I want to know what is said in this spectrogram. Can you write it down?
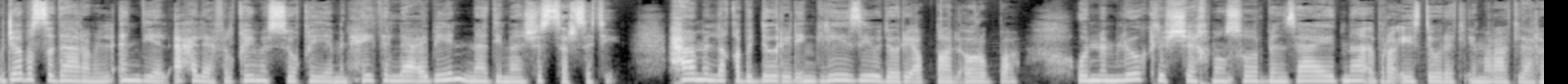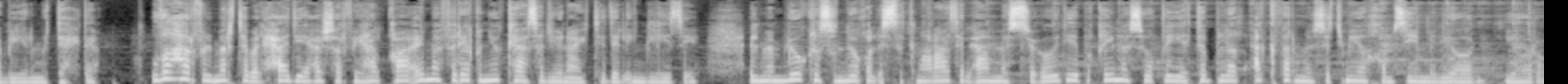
وجاب الصدارة من الأندية الأعلى في القيمة السوقية من حيث اللاعبين نادي مانشستر سيتي. حامل لقب الدوري الإنجليزي ودوري أبطال أوروبا. والمملوك للشيخ منصور بن زايد نائب رئيس دولة الإمارات العربية المتحدة. وظهر في المرتبة الحادية عشر في هالقائمة فريق نيوكاسل يونايتد الإنجليزي. المملوك لصندوق الاستثمارات العامة السعودي بقيمة سوقية تبلغ أكثر من 650 مليون يورو.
